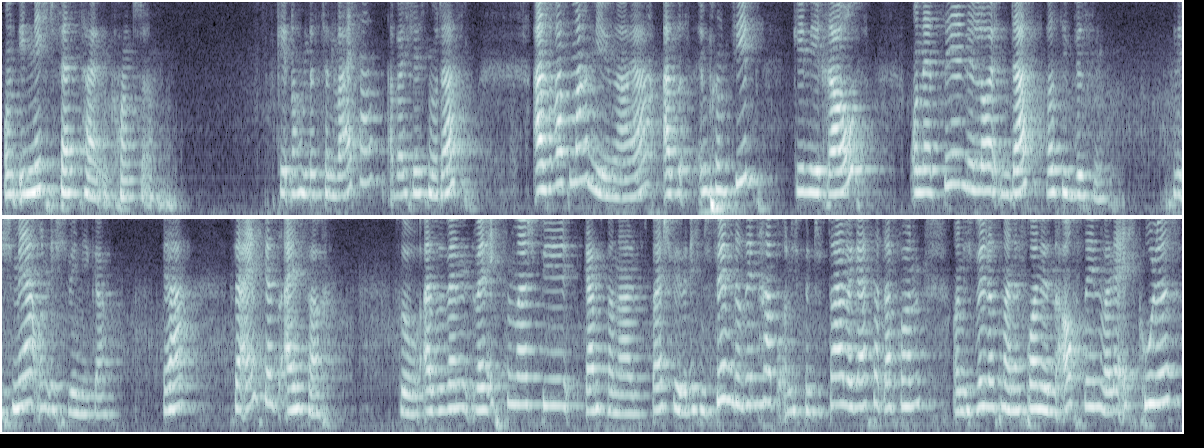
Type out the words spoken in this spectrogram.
und ihn nicht festhalten konnte. Es geht noch ein bisschen weiter, aber ich lese nur das. Also was machen die Jünger? Ja? Also im Prinzip gehen die raus und erzählen den Leuten das, was sie wissen. Nicht mehr und nicht weniger. Ja? Ist ja eigentlich ganz einfach. So, also wenn, wenn ich zum Beispiel, ganz banales Beispiel, wenn ich einen Film gesehen habe und ich bin total begeistert davon und ich will, dass meine Freundinnen auch sehen, weil der echt cool ist,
